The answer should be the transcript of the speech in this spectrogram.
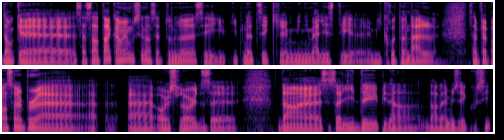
Donc, ça s'entend quand même aussi dans cette tune-là. C'est hy- hypnotique, minimaliste et microtonal. Ça me fait penser un peu à, à, Horse Lords, dans, c'est ça, l'idée, puis dans, dans la musique aussi.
